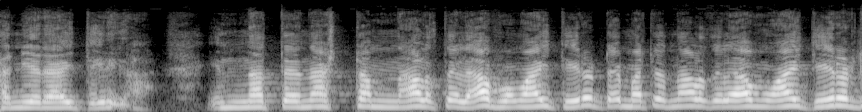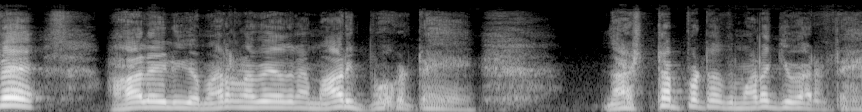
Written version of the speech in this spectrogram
ധന്യരായി തീരുക ഇന്നത്തെ നഷ്ടം നാളത്തെ ലാഭമായി തീരട്ടെ മറ്റന്നാളത്തെ ലാഭമായി തീരട്ടെ ആലയിലെ മരണവേദന മാറിപ്പോകട്ടെ. നഷ്ടപ്പെട്ടത് മടക്കി വരട്ടെ.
